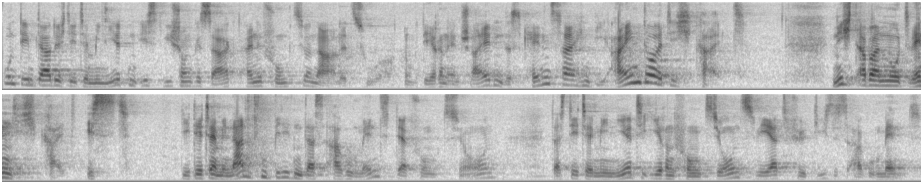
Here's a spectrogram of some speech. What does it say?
und dem dadurch Determinierten ist, wie schon gesagt, eine funktionale Zuordnung, deren entscheidendes Kennzeichen die Eindeutigkeit, nicht aber Notwendigkeit ist. Die Determinanten bilden das Argument der Funktion, das Determinierte ihren Funktionswert für dieses Argument.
